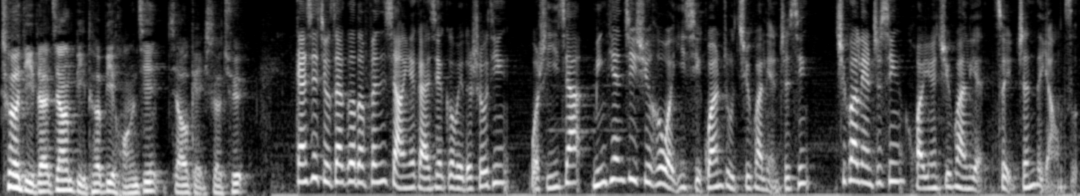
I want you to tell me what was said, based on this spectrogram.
彻底的将比特币黄金交给社区。感谢韭菜哥的分享，也感谢各位的收听，我是宜家，明天继续和我一起关注区块链之星，区块链之星还原区块链最真的样子。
